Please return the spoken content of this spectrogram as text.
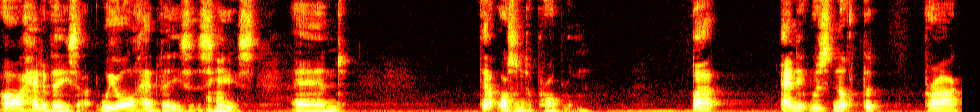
Oh, I had a visa. We all had visas, mm-hmm. yes. And that wasn't a problem. But, and it was not the Prague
